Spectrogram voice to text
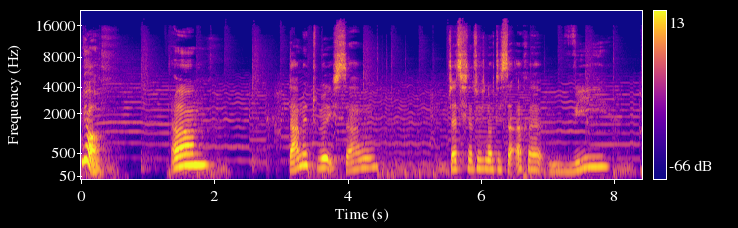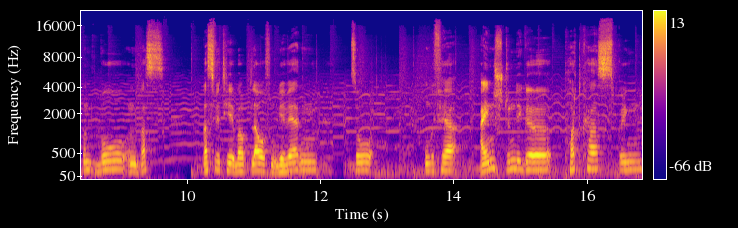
Ja. Ähm, damit würde ich sagen, stellt sich natürlich noch die Sache, wie und wo und was, was wird hier überhaupt laufen. Wir werden so ungefähr einstündige Podcasts bringen,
